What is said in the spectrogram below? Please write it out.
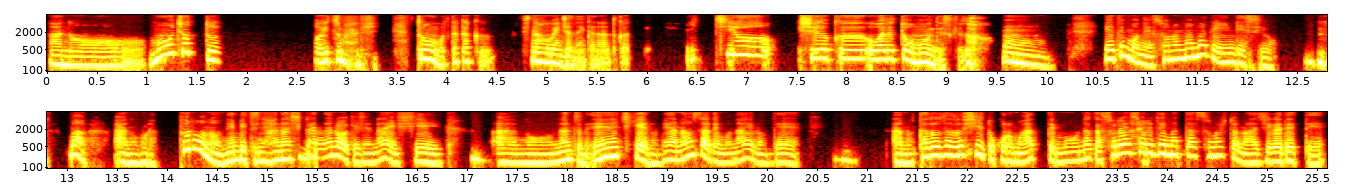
あのーもうちょっと、いつもより トーンを高くした方がいいんじゃないかなとかって。一応、収録終わると思うんですけど。うん。いや、でもね、そのままでいいんですよ。うん。まあ、あの、ほら、プロのね、別に話し家になるわけじゃないしうん、あの、なんていうの、NHK のね、アナウンサーでもないのでうん、あの、たどたどしいところもあっても、なんかそれはそれでまたその人の味が出て、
